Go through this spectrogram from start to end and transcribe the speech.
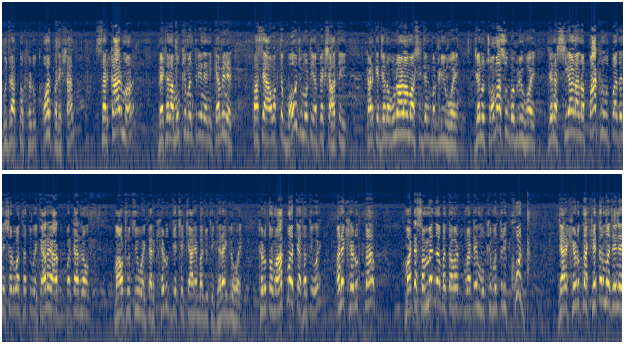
ગુજરાતનો ખેડૂત ઓર પરેશાન. સરકારમાં બેઠેલા મુખ્યમંત્રી અને એની કેબિનેટ પાસે આ વખતે બહુ જ મોટી અપેક્ષા હતી, કારણ કે જેનો ઉનાળામાં સિઝન બગડ્યું હોય, જેનું ચોમાસું બગડ્યું હોય, જેના શિયાળાના પાકનું ઉત્પાદનની શરૂઆત થતી હોય, ત્યારે આ પ્રકારનું માવઠું થયું હોય, ત્યારે ખેડૂત જે છે ચારે બાજુથી ઘેરાઈ ગયો હોય. ખેડૂતોમાં આત્મહત્યા થતી હોય અને ખેડૂતના માટે સંવેદના બતાવવા માટે મુખ્યમંત્રી ખુદ જ્યારે ખેડૂતના ખેતરમાં જઈને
